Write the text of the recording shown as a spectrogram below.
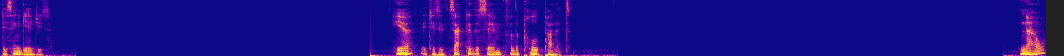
disengages. Here it is exactly the same for the pull pallet. Now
